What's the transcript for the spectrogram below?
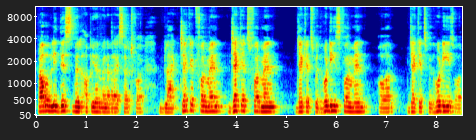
Probably this will appear whenever I search for black jacket for men, jackets for men, jackets with hoodies for men, or jackets with hoodies, or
